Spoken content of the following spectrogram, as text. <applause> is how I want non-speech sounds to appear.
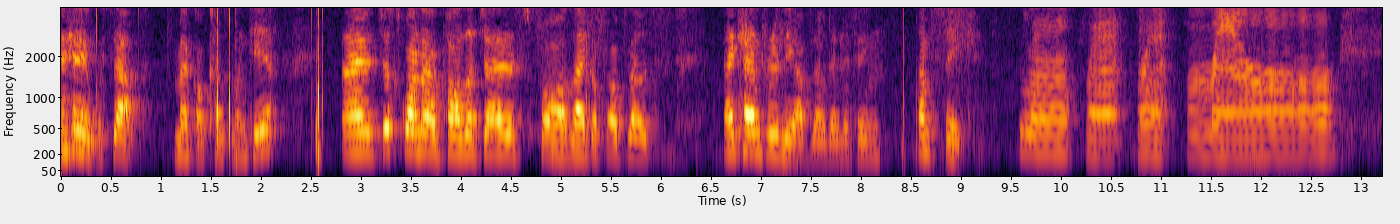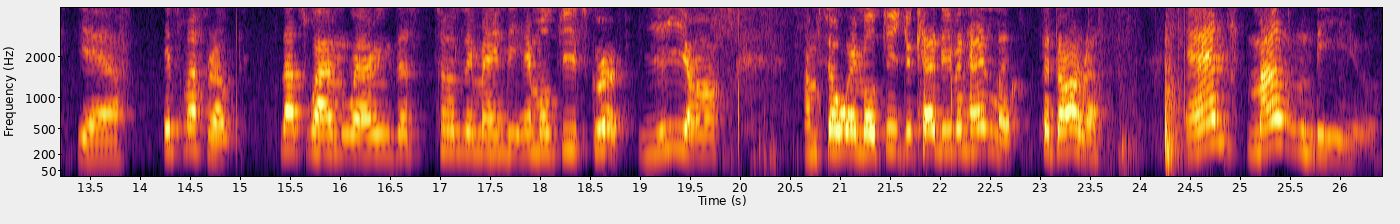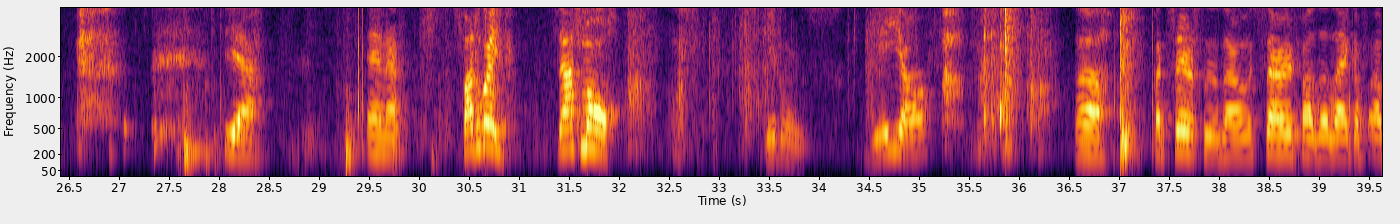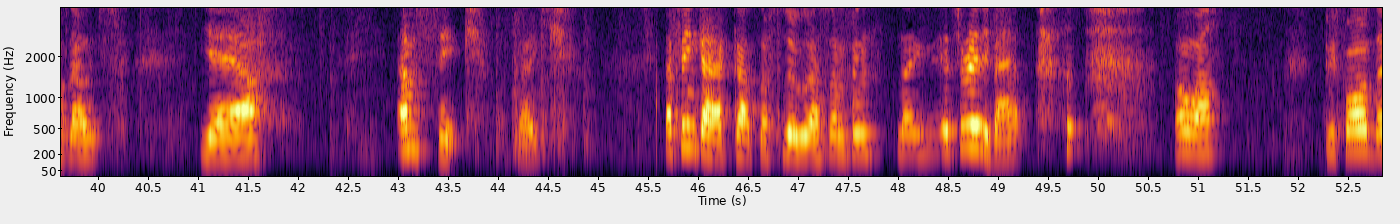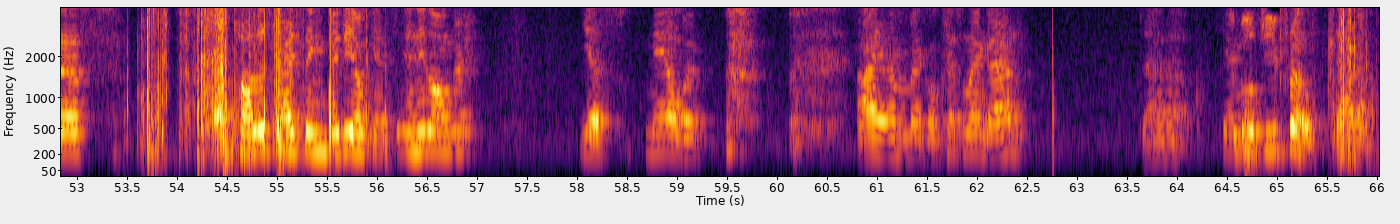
Hey, what's up? Mikkel Kislink here. I just want to apologize for lack of uploads. I can't really upload anything. I'm sick. Yeah, it's my throat. That's why I'm wearing this totally manly MLG skirt. Yeah. I'm so MLG you can't even handle it. Fedoras. And Mountain Dew. <laughs> yeah. And, uh, but wait, there's more. Skittles. Yeah. Uh, but seriously though, sorry for the lack of uploads. Yeah. I'm sick. Like, I think I got the flu or something. Like, it's really bad. <laughs> oh well. Before this apologizing video gets any longer, yes, nailed it. <sighs> I am Mikkel Kislink and Dada. MLG Pro. Dada.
